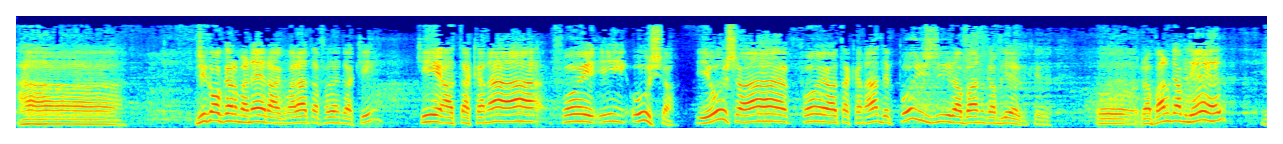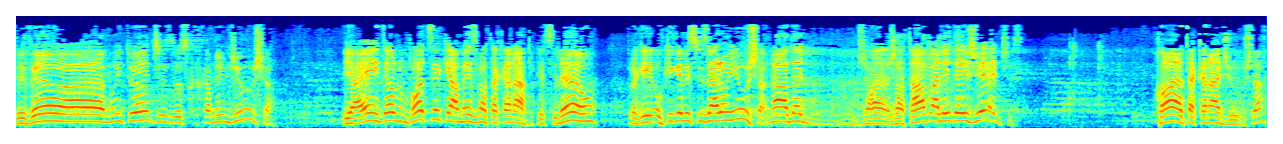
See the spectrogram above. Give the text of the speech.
a, de qualquer maneira, a Agmará está falando aqui que a Takaná foi em Usha. E Usha foi a Takaná depois de Rabban Gabriel. Que o Rabban Gabriel viveu é, muito antes dos Kamim de Usha. E aí, então, não pode ser que é a mesma Takaná, porque senão, que, o que, que eles fizeram em Usha? Nada, já estava ali desde antes. Qual é a Takaná de Usha?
